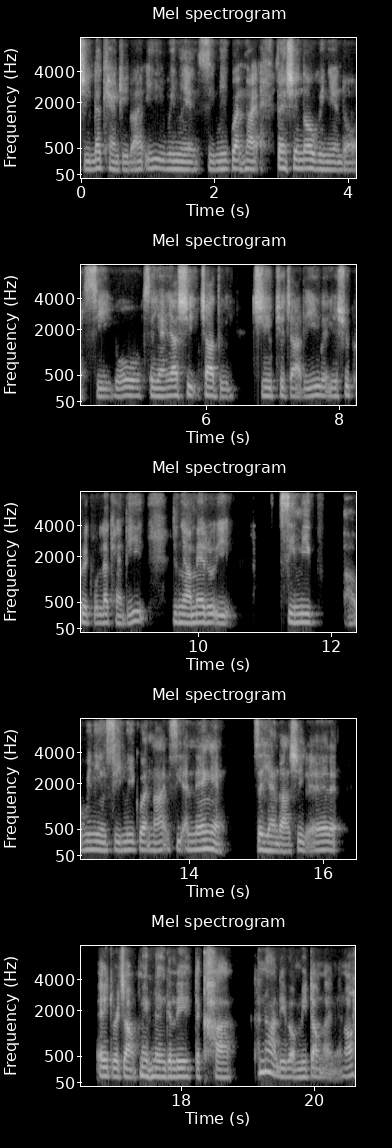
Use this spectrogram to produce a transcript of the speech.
ကြည်လက်ခံပြီးတိုင်းဤဝိညာဉ်စီမိကွက်၌တန်ရှင်သောဝိညာဉ်တော်စီကိုစယံရရှိကြသူကြီးဖြစ်ကြသည်တဲ့ယေရှုခရစ်ကိုလက်ခံသည့်ပညာမဲ့တို့ဤစီမိအာ ဝိညာဉ်စီမိကွက်၌စီအနှဲငယ်ဇယံတာရှိတယ်တဲ့အဲ့ဒီအတွက်ကြောင့်မှင်မှင်ကလေးတစ်ခါခဏလေးတော့မိတောက်နိုင်တယ်နော်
